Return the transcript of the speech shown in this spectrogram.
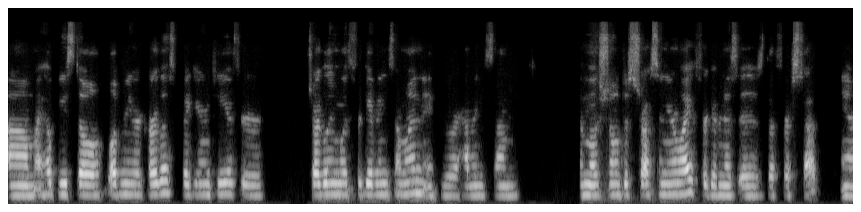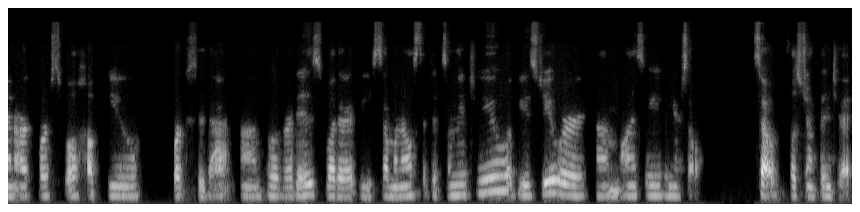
Um, I hope you still love me regardless, but I guarantee you if you're struggling with forgiving someone, if you are having some emotional distress in your life, forgiveness is the first step and our course will help you work through that, um, whoever it is, whether it be someone else that did something to you, abused you, or um, honestly, even yourself. So let's jump into it.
